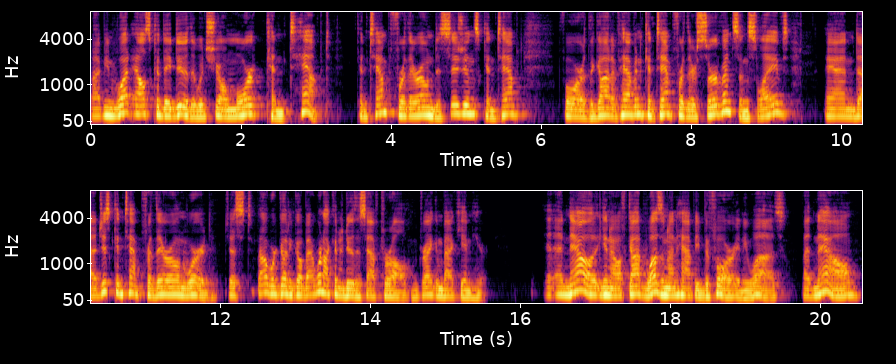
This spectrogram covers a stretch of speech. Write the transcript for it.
I mean, what else could they do that would show more contempt? Contempt for their own decisions, contempt for the God of heaven, contempt for their servants and slaves and uh, just contempt for their own word. Just, well, we're going to go back. We're not going to do this after all. Drag them back in here. And now, you know, if God wasn't unhappy before, and he was, but now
